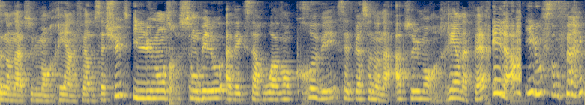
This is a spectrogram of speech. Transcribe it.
n'en a absolument rien à faire de sa chute, il lui montre son vélo avec sa roue avant crevée, cette personne n'en a absolument rien à faire, et là, il ouvre son sac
